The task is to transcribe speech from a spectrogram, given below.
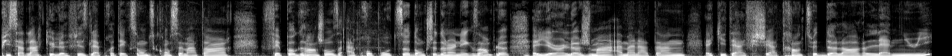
Puis ça a l'air que l'Office de la protection du consommateur fait pas grand-chose à propos de ça. Donc, je te donne un exemple. Là. Il y a un logement à Manhattan euh, qui était affiché à 38 dollars la nuit,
